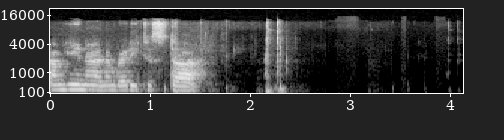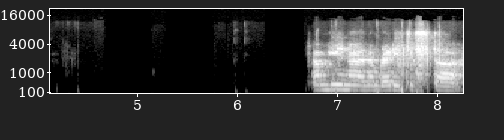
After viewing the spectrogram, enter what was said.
I'm here now and I'm ready to start. I'm here now and I'm ready to start.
